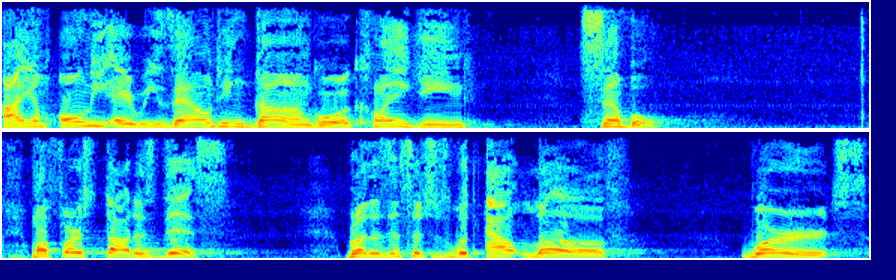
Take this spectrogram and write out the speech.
I am only a resounding gong or a clanging cymbal. My first thought is this. Brothers and sisters, without love, words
